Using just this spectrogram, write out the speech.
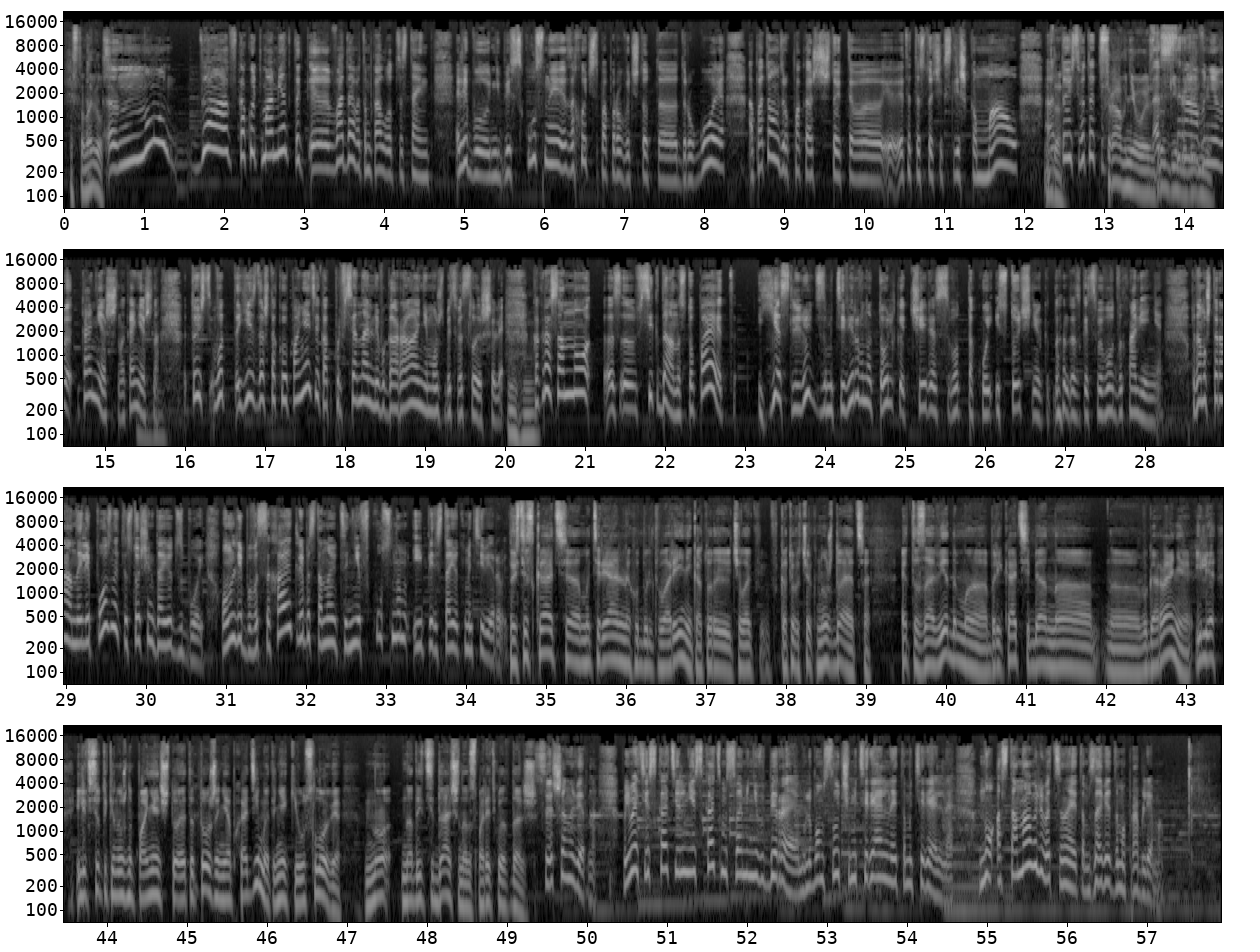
остановился. Ну, да, в какой-то момент э, вода в этом колодце станет либо не безвкусной, захочется попробовать что-то другое, а потом вдруг покажется, что это, э, этот источник слишком мал. А, да. То есть вот это... Сравнивая с другими Сравнивая, людьми. Конечно, конечно. Mm-hmm. То есть вот есть даже такое понятие, как профессиональное выгорание, может быть, вы слышали. Mm-hmm. Как раз оно э, всегда наступает если люди замотивированы только через вот такой источник, так сказать, своего вдохновения. Потому что рано или поздно этот источник дает сбой. Он либо высыхает, либо становится невкусным и перестает мотивировать. То есть искать э, материальных удовлетворений, которые человек, в которых человек нуждается, это заведомо обрекать себя на э, выгорание? Или, или все-таки нужно понять, что это тоже необходимо, это некие условия, но надо идти дальше, надо смотреть куда-то дальше? Совершенно верно. Понимаете, искать или не искать мы с вами не выбираем. В любом случае материальное – это материальное. Но останавливаться на этом заведомо проблема.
